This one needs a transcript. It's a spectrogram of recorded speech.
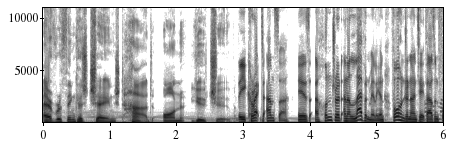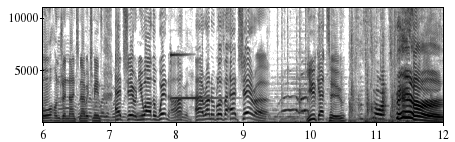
Everything Has Changed had on YouTube? The correct answer is 111,498,499, which means Ed Sheeran, you are the winner. Uh, round of applause for Ed Sheeran. You get to It's not fair.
